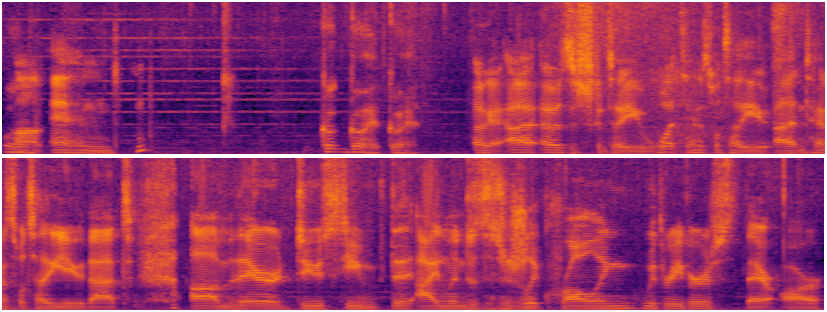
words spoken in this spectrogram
Well, Uh, and go, go ahead. Go ahead. okay, I, I was just gonna tell you what Tanis will tell you. Uh, and Tanis will tell you that um, there do seem the island is essentially crawling with reavers. There are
